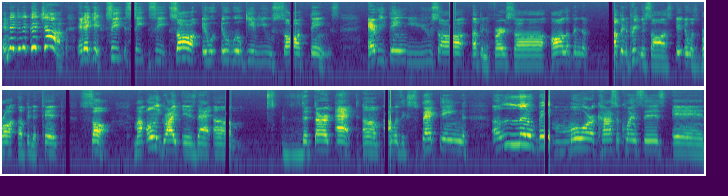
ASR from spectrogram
and they did a good job. And they get see, see, see, Saw. It will, it will give you Saw things. Everything you saw up in the first Saw, all up in the up in the previous Saws, it, it was brought up in the tenth Saw. My only gripe is that um, the third act, um, I was expecting a little bit more consequences and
